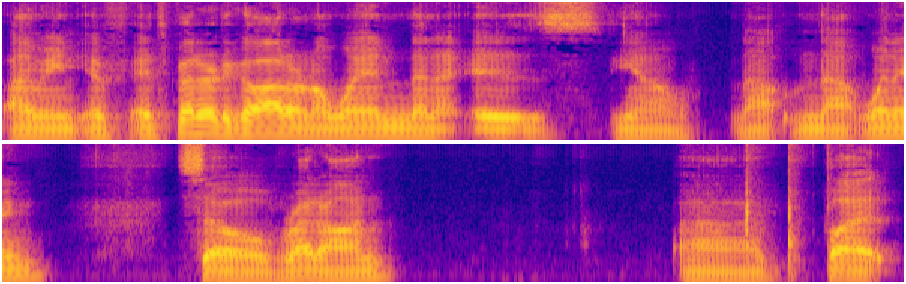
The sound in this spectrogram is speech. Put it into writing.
I mean, if it's better to go out on a win than it is, you know, not not winning. So right on. Uh, but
